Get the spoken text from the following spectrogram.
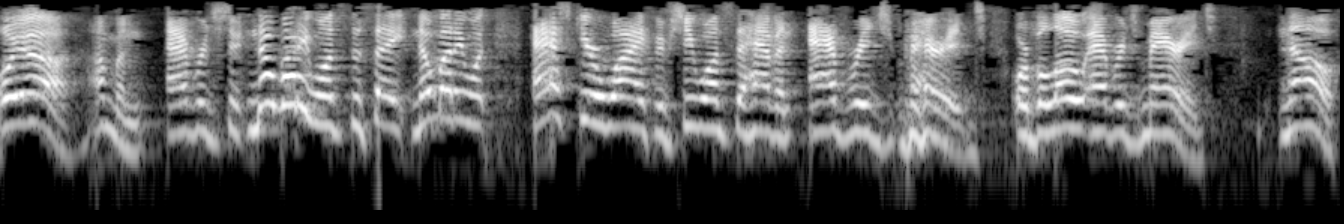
Oh yeah, I'm an average student. Nobody wants to say, nobody wants, ask your wife if she wants to have an average marriage or below average marriage. No,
